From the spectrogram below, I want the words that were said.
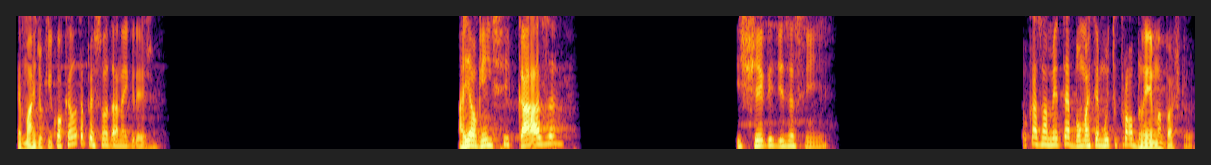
é mais do que qualquer outra pessoa dá na igreja. Aí alguém se casa e chega e diz assim: o casamento é bom, mas tem muito problema, pastor.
